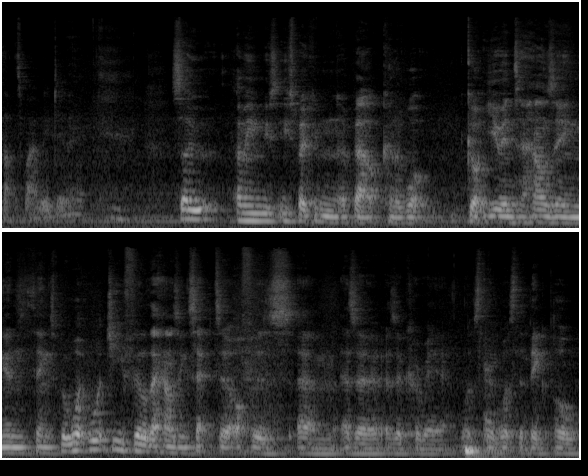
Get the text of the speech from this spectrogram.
that's why we do it. So, I mean, you've spoken about kind of what got you into housing and things, but what, what do you feel the housing sector offers um, as a as a career? What's the what's the big pull?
